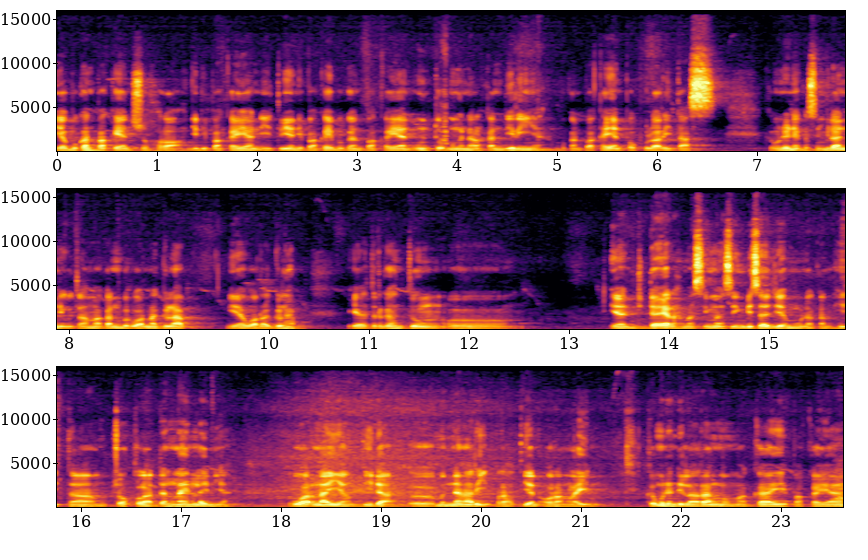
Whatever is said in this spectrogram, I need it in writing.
Ya bukan pakaian syuhra. Jadi pakaian itu yang dipakai bukan pakaian untuk mengenalkan dirinya, bukan pakaian popularitas. Kemudian yang kesembilan diutamakan berwarna gelap. Ya warna gelap ya tergantung oh, ya di daerah masing-masing bisa dia menggunakan hitam, coklat dan lain-lainnya warna yang tidak e, menarik perhatian orang lain. Kemudian dilarang memakai pakaian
